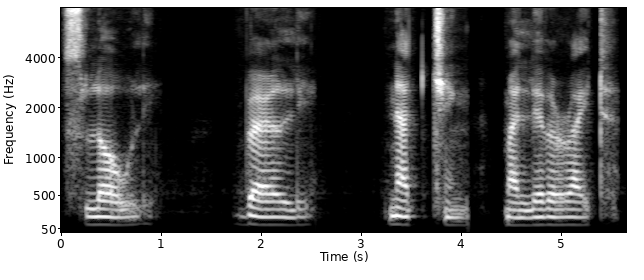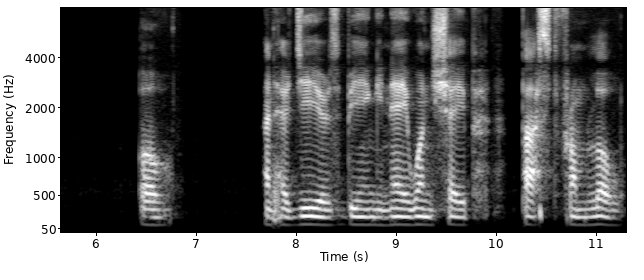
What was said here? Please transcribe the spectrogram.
Slowly, barely, nudging my lever right. Oh, and her gears being in A1 shape passed from low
